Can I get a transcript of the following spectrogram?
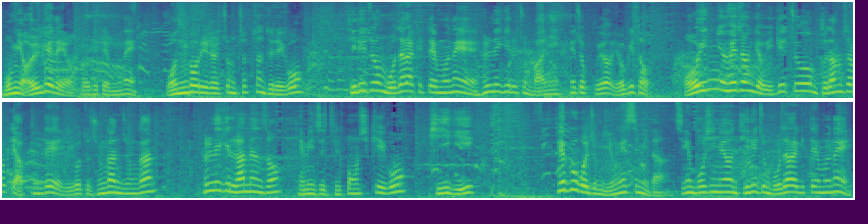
몸이 얼게 돼요. 그렇기 때문에 원거리를 좀 추천드리고 딜이 좀 모자랐기 때문에 흘리기를 좀 많이 해줬고요. 여기서 어인류 회전격 이게 좀 부담스럽게 아픈데 이것도 중간중간 흘리기를 하면서 데미지 딜뽕 시키고 비기 회복을 좀 이용했습니다. 지금 보시면 딜이 좀 모자라기 때문에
